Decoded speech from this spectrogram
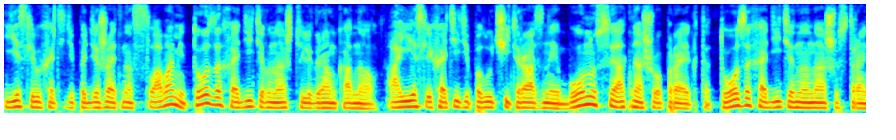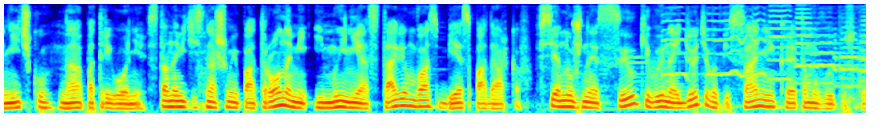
Если вы хотите поддержать нас словами, то заходите в наш телеграм-канал. А если хотите получить разные бонусы от нашего проекта, то заходите на нашу страничку на Патреоне. Становитесь нашими патронами, и мы не оставим вас без подарков. Все нужные ссылки вы найдете в описании к этому выпуску.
